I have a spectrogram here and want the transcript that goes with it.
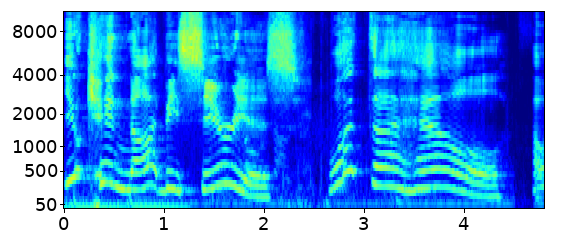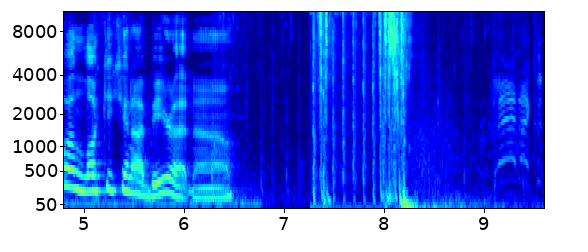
You cannot be serious. What the hell? How unlucky can I be right now? Glad I could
